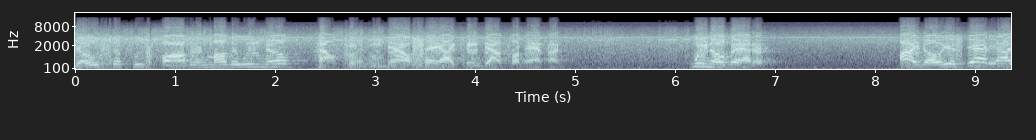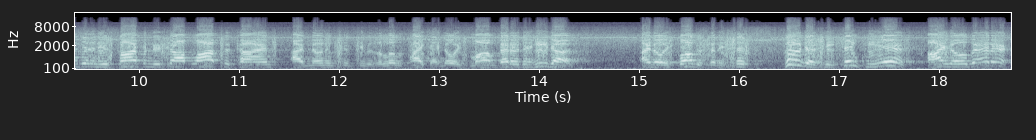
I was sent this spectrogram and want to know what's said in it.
Joseph, whose father and mother we know? How can he now say, I came down from heaven? We know better. I know his daddy. I've been in his carpenter shop lots of times. I've known him since he was a little tyke. I know his mom better than he does. I know his brothers and his sisters. Who does he think he is? I know better.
